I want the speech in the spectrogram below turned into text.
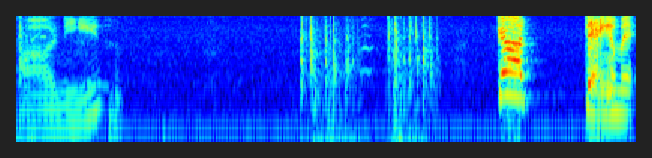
Honey. God damn it!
